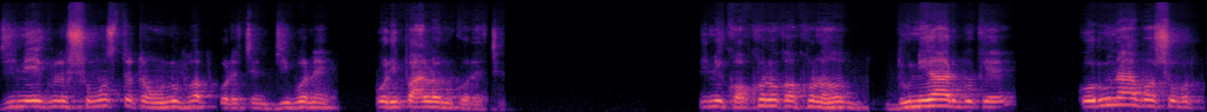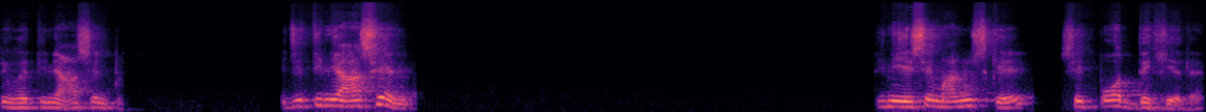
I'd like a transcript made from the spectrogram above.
যিনি এগুলো সমস্তটা অনুভব করেছেন, জীবনে পরিপালন করেছেন। তিনি কখনো কখনো দুনিয়ার বুকে করুণা বশবর্তী হয়ে তিনি আসেন। এই যে তিনি আসেন, তিনি এসে মানুষকে সেই পথ দেখিয়ে দেন।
